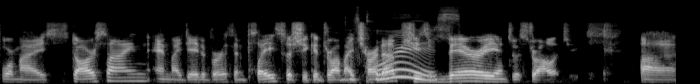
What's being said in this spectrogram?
for my star sign and my date of birth and place, so she could draw my Of chart up. She's very into astrology, uh,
